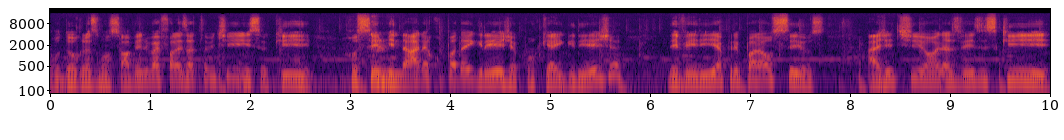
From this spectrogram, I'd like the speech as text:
o Douglas Gonçalves, ele vai falar exatamente isso, que o seminário é culpa da igreja, porque a igreja deveria preparar os seus. A gente olha às vezes que,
